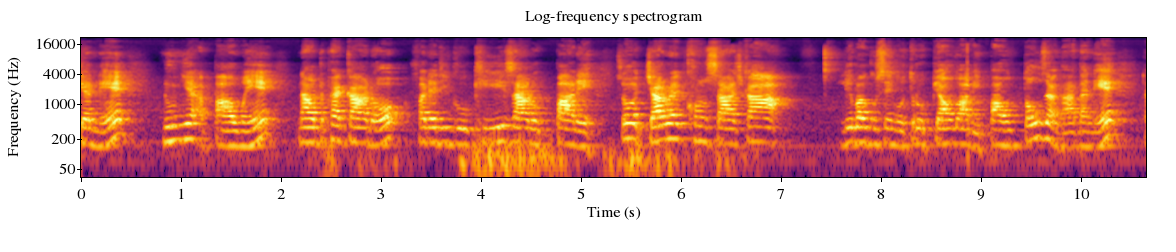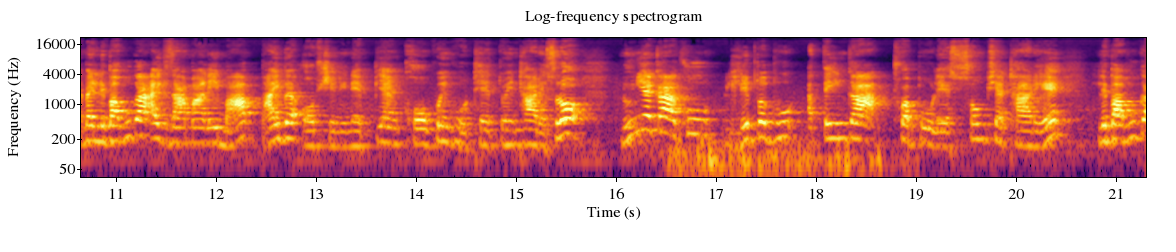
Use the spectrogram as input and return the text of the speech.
ကက်နဲ့နူးညက်အပါဝင်နောက်တစ်ဖက်ကတော့ဖာဒဒီကိုခီဇာတို့ပါတယ်ဆိုတော့ဂျာရက်ကွန်ဆာက လီဗာပူးစင်ကိုသူတို့ပြောင်းသွားပြီးပေါင်35တန်းနဲ့ဒါပေမဲ့လီဗာပူးကအဲ့ကစားမလေးမှာ buyback option တွေနဲ့ပြန်ခေါ်ခွင့်ကိုထည့်သွင်းထားတယ်ဆိုတော့နူးညက်ကအခုလီဗာပူးအသင်းကထွက်ဖို့လဲဆုံးဖြတ်ထားတယ်လီဗာပူးက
